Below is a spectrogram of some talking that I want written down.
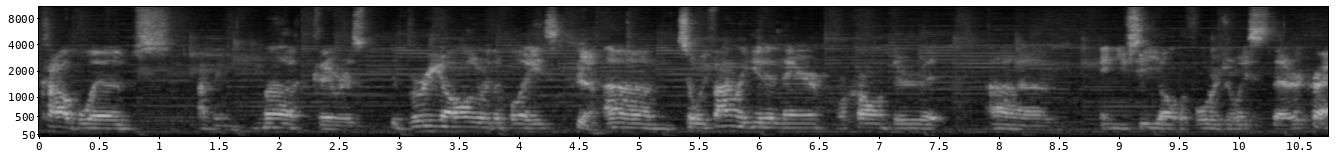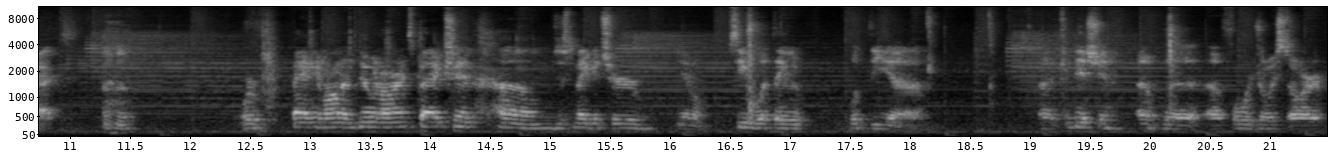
cobwebs. I mean, muck. There was debris all over the place. Yeah. Um, so we finally get in there. We're crawling through it, um, and you see all the floor joists that are cracked. Uh-huh. We're banging on them, doing our inspection, um, just making sure you know, see what they what the uh, uh, condition of the uh, floor joists are.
